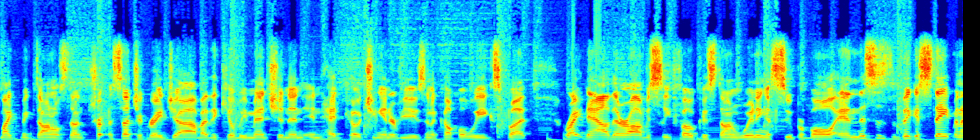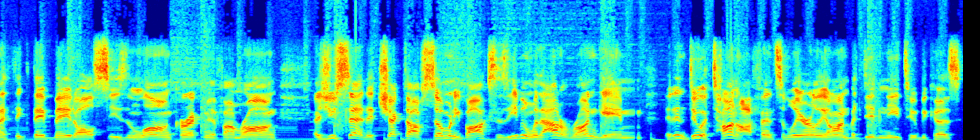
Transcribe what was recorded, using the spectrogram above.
Mike Macdonald's done tr- such a great job. I think he'll be mentioned in, in head coaching interviews in a couple weeks. But right now, they're obviously focused on winning a Super Bowl. And this is the biggest statement I think they've made all season long. Correct me if I'm wrong. As you said, it checked off so many boxes, even without a run game. They didn't do a ton offensively early on, but didn't need to because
